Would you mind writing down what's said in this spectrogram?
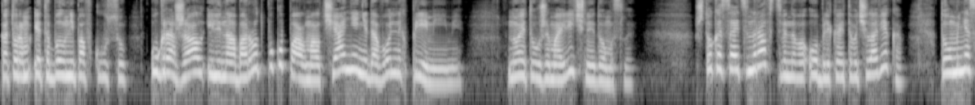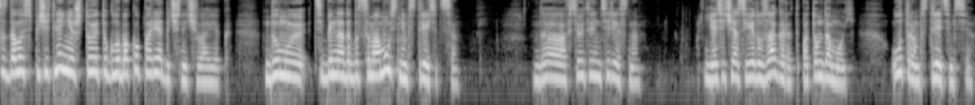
которым это было не по вкусу, угрожал или, наоборот, покупал молчание недовольных премиями. Но это уже мои личные домыслы. Что касается нравственного облика этого человека, то у меня создалось впечатление, что это глубоко порядочный человек. Думаю, тебе надо бы самому с ним встретиться. Да, все это интересно. Я сейчас еду за город, потом домой. Утром встретимся.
